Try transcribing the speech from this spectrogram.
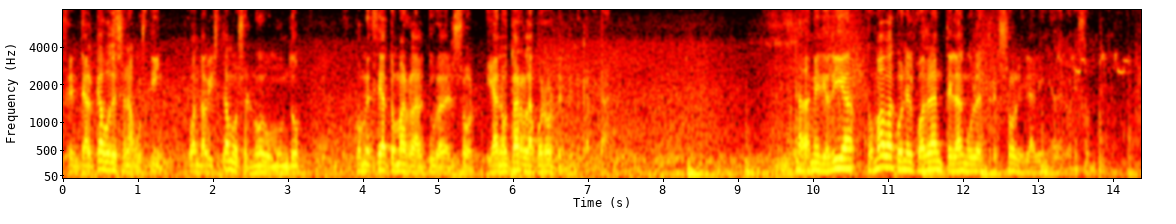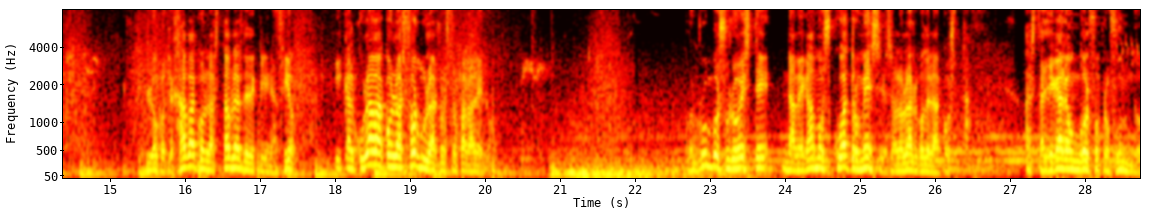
Frente al cabo de San Agustín, cuando avistamos el Nuevo Mundo, comencé a tomar la altura del sol y a notarla por orden de mi capitán. Cada mediodía tomaba con el cuadrante el ángulo entre el sol y la línea del horizonte. Lo cotejaba con las tablas de declinación y calculaba con las fórmulas nuestro paralelo. Con rumbo suroeste navegamos cuatro meses a lo largo de la costa, hasta llegar a un golfo profundo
